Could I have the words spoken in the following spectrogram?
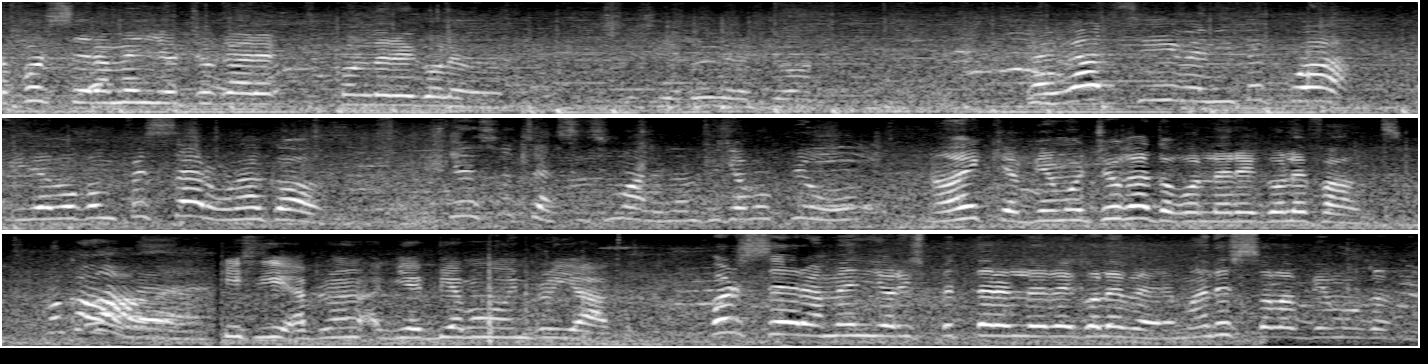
Eleonora, forse era meglio giocare con le regole vere. Sì, sì, avete ragione. Ragazzi, venite qua. Vi devo confessare una cosa. Che è successo Simone? Non giochiamo più? No, è che abbiamo giocato con le regole false. Ma come? Sì, sì, abbiamo- vi abbiamo imbrogliato. Forse era meglio rispettare le regole vere, ma adesso l'abbiamo capito.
